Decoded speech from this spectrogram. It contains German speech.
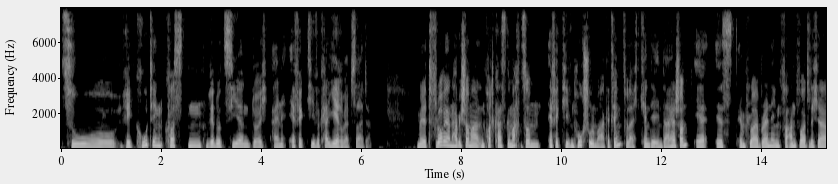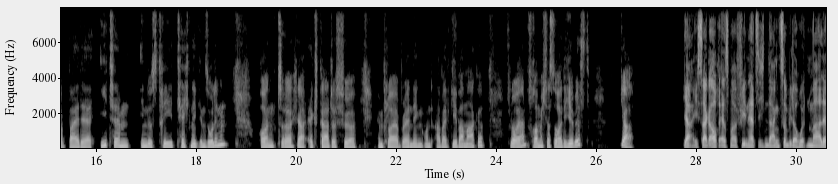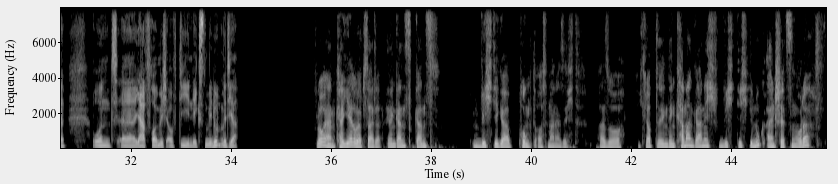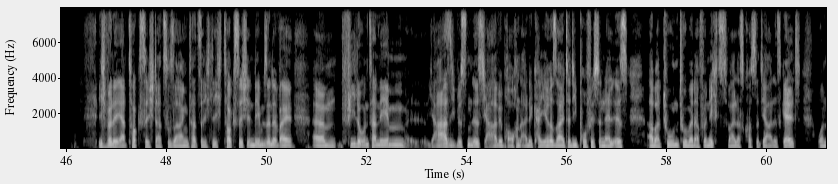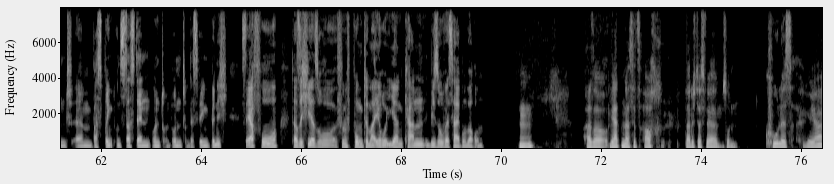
zu Recruiting-Kosten reduzieren durch eine effektive Karriere-Webseite. Mit Florian habe ich schon mal einen Podcast gemacht zum effektiven Hochschulmarketing. Vielleicht kennt ihr ihn daher schon. Er ist Employer Branding Verantwortlicher bei der ITEM Industrie Technik in Solingen und äh, ja, Experte für Employer Branding und Arbeitgebermarke. Florian, freue mich, dass du heute hier bist. Ja, ja, ich sage auch erstmal vielen herzlichen Dank zum wiederholten Male und äh, ja, freue mich auf die nächsten Minuten mit dir. Florian, Karrierewebseite, ein ganz, ganz wichtiger Punkt aus meiner Sicht. Also ich glaube, den, den kann man gar nicht wichtig genug einschätzen, oder? Ich würde eher toxisch dazu sagen, tatsächlich. Toxisch in dem Sinne, weil ähm, viele Unternehmen, äh, ja, sie wissen es, ja, wir brauchen eine Karriereseite, die professionell ist, aber tun, tun wir dafür nichts, weil das kostet ja alles Geld. Und ähm, was bringt uns das denn? Und, und, und. Und deswegen bin ich sehr froh, dass ich hier so fünf Punkte mal eruieren kann, wieso, weshalb und warum. Mhm. Also wir hatten das jetzt auch dadurch, dass wir so ein cooles ja,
